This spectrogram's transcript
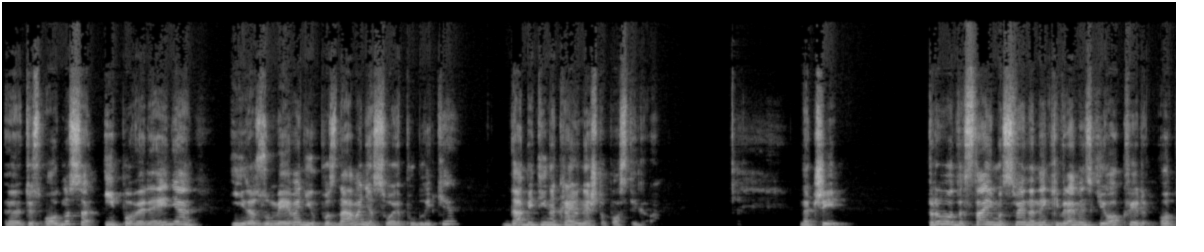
to je odnosa i poverenja i razumevanja i upoznavanja svoje publike, da bi ti na kraju nešto postigao. Znači, prvo da stavimo sve na neki vremenski okvir, ok,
